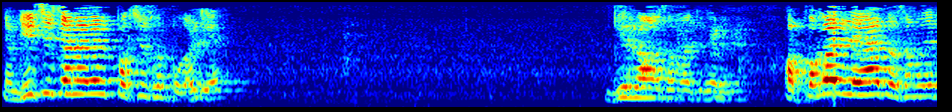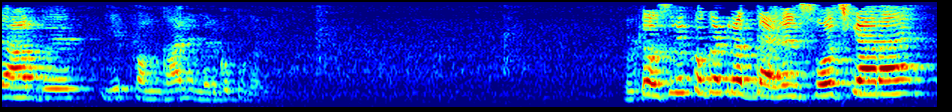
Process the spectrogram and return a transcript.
जब नीचे चला गया तो पक्षी उसको पकड़ लिया। गिर रहा हूँ, समझ कर और पकड़ लिया तो समझ रहे आप ये पंखा ने मेरे को पकड़ लिया। उल्टा उसने पकड़ रखा है सोच क्या रहा है?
